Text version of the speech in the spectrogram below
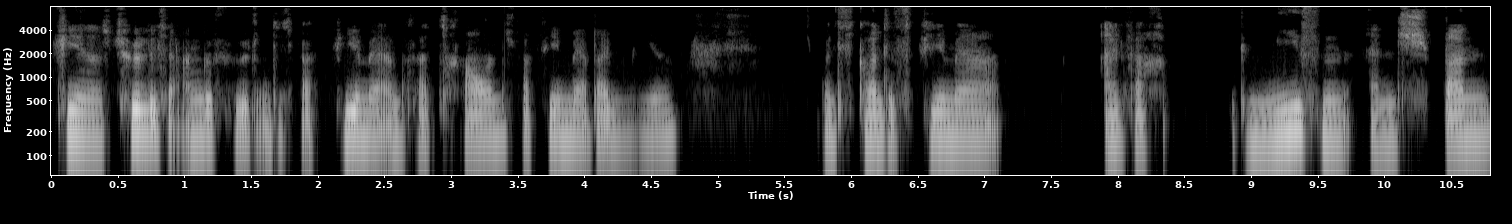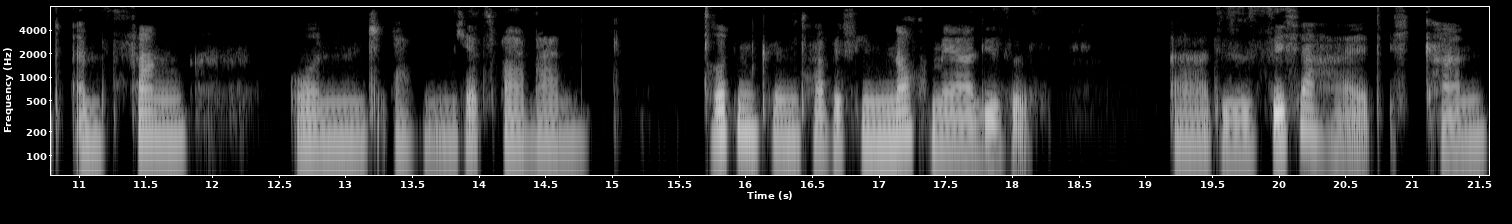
viel natürlicher angefühlt und ich war viel mehr im Vertrauen, ich war viel mehr bei mir und ich konnte es viel mehr einfach genießen, entspannt empfangen. Und ähm, jetzt bei meinem dritten Kind habe ich noch mehr dieses, äh, diese Sicherheit. Ich kann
